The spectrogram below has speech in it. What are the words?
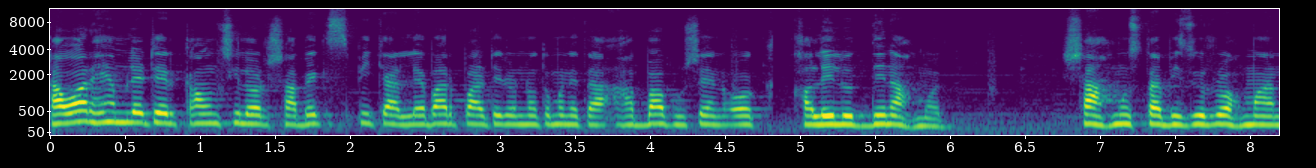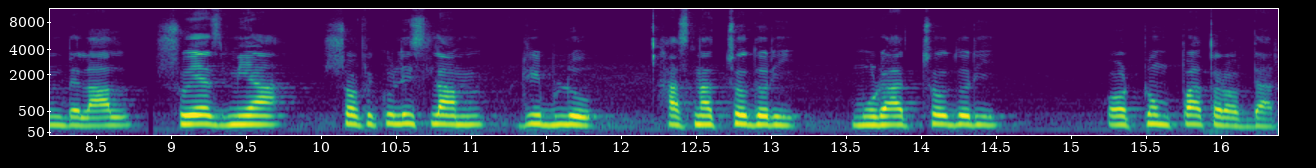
টাওয়ার হ্যামলেটের কাউন্সিলর, সাবেক স্পিকার, লেবার পার্টির অন্যতম নেতা আহবাব হোসেন ও খালিল উদ্দিন আহমদ। শাহ মুস্তাফিজুর রহমান বেলাল, সুয়েজ মিয়া শফিকুল ইসলাম, রিবলু, হাসনাত চৌধুরী, মুরাদ চৌধুরী ও টুম্পা তরফদার।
